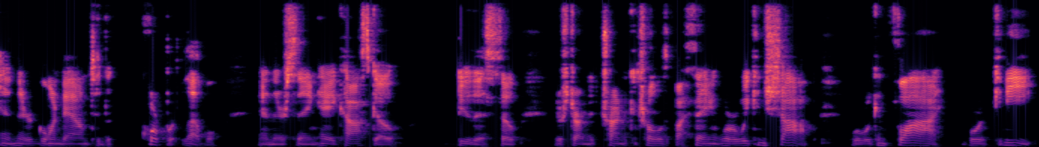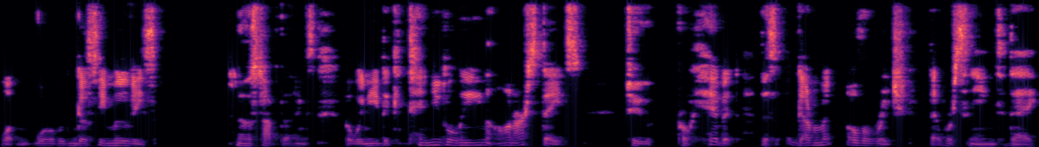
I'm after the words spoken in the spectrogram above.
and they're going down to the corporate level, and they're saying, "Hey, Costco, do this." So they're starting to trying to control us by saying where we can shop, where we can fly, where we can eat, what, where we can go see movies, those type of things. But we need to continue to lean on our states to prohibit this government overreach that we're seeing today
